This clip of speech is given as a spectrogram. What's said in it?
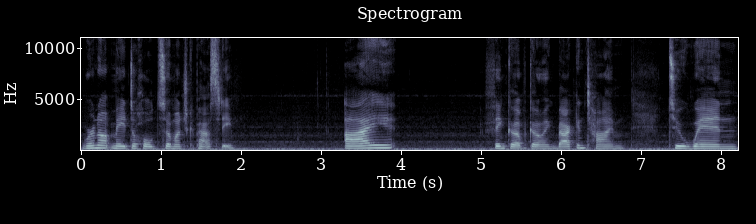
we're not made to hold so much capacity. I think of going back in time to when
